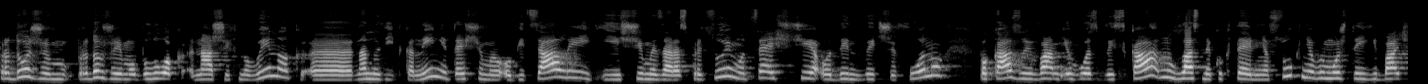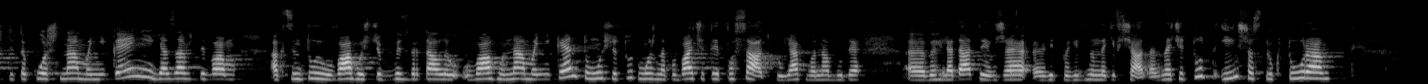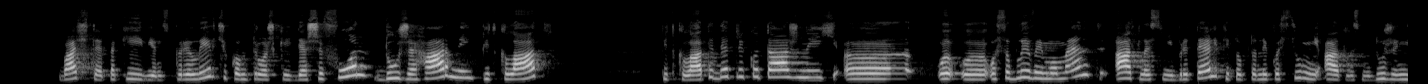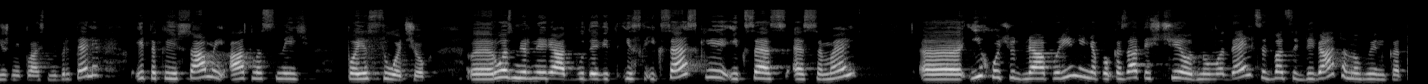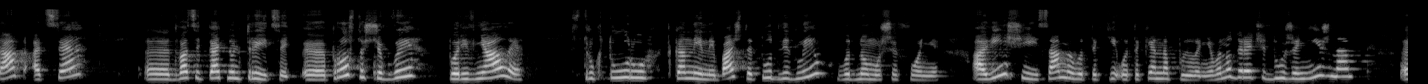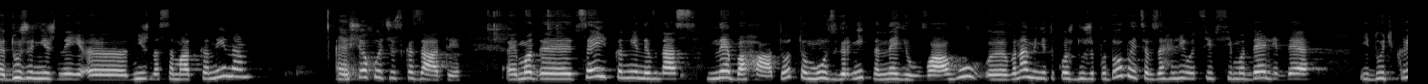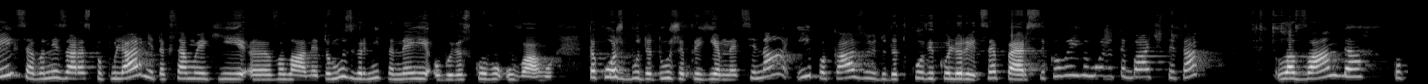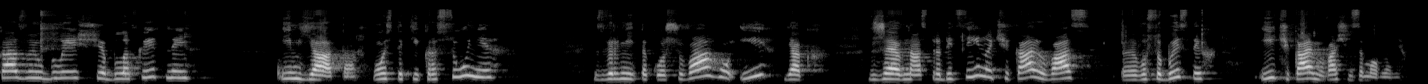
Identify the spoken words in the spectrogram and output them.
Продовжуємо, продовжуємо блок наших новинок е, на новій тканині. Те, що ми обіцяли, і з чим ми зараз працюємо, це ще один вид шифону. Показую вам його зблизька. Ну, власне, коктейльня сукня. Ви можете її бачити також на манікені. Я завжди вам акцентую увагу, щоб ви звертали увагу на манікен, тому що тут можна побачити посадку, як вона буде е, виглядати вже е, відповідно на дівчатах. Значить, тут інша структура. Бачите, такий він з переливчиком, трошки йде шифон, дуже гарний підклад. Підклад іде трикотажний. Е, о- особливий момент атласні бретельки, тобто не костюмні, атласні, дуже ніжні класні бретелі, і такий самий атласний поясочок. Е, розмірний ряд буде від XS, XS SML. Е, і хочу для порівняння показати ще одну модель. Це 29-та новинка, так, а це е, 25030. Е, Просто щоб ви порівняли структуру тканини. Бачите, тут відлив в одному шифоні, а в іншій саме от такі, таке напилення. Воно, до речі, дуже ніжна, е, дуже ніжний, е, ніжна сама тканина. Е, Що хочу сказати, Е, е, цієї тканини в нас небагато, тому зверніть на неї увагу. Е, Вона мені також дуже подобається. Взагалі, оці всі моделі, де йдуть крильця, вони зараз популярні, так само, як і е, волани, тому зверніть на неї обов'язкову увагу. Також буде дуже приємна ціна і показую додаткові кольори. Це персиковий, ви можете бачити, так? Лаванда, показую ближче, блакитний і м'ята. Ось такі красуні. Зверніть також увагу, і як вже в нас традиційно, чекаю вас е, в особистих і чекаємо ваші замовлення.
